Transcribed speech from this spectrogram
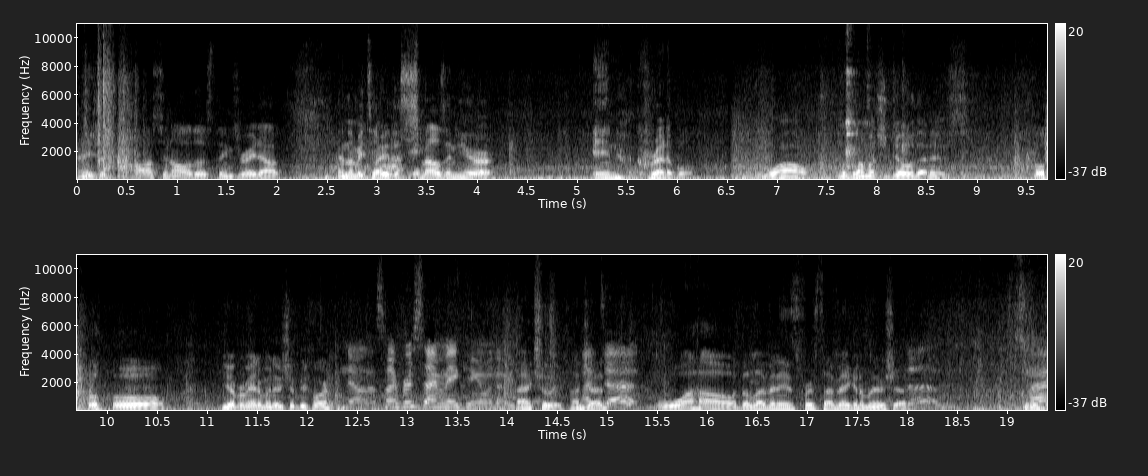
And he's just tossing all those things right out. And let me tell you, the smells in here are incredible. Wow, look at how much dough that is. Ho, ho, ho. You ever made a manouche before? No, that's my first time making a manouche. Actually, I'm I'm dead. dead. Wow, the Lebanese first time making a manouche. Dead. So we got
